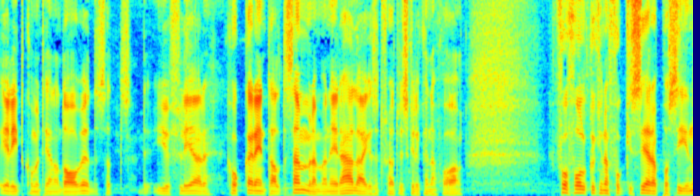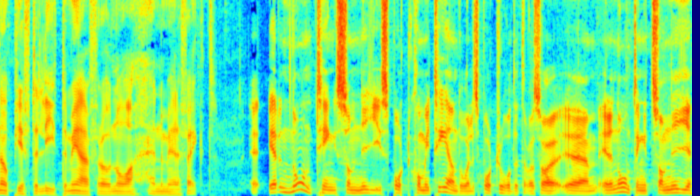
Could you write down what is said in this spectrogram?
elitkommittén och David. Så att ju fler kockar är inte alltid sämre men i det här läget så tror jag att vi skulle kunna få få folk att kunna fokusera på sina uppgifter lite mer för att nå ännu mer effekt. Är det någonting som ni i sportkommittén då, eller sportrådet, eller så, är det någonting som ni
